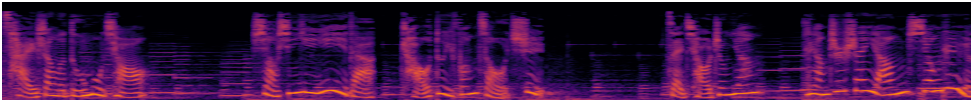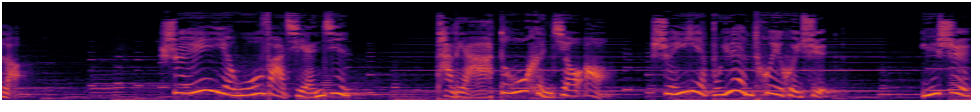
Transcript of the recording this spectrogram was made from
踩上了独木桥，小心翼翼的朝对方走去。在桥中央，两只山羊相遇了，谁也无法前进。他俩都很骄傲，谁也不愿退回去，于是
